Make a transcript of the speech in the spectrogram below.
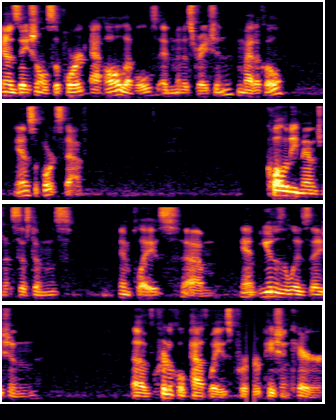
organizational support at all levels, administration, medical, and support staff. Quality management systems in place, um, and utilization of critical pathways for patient care.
